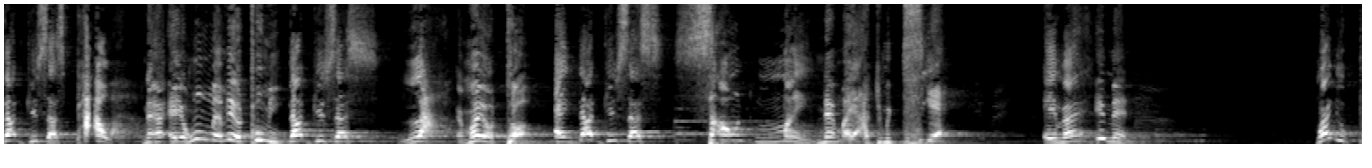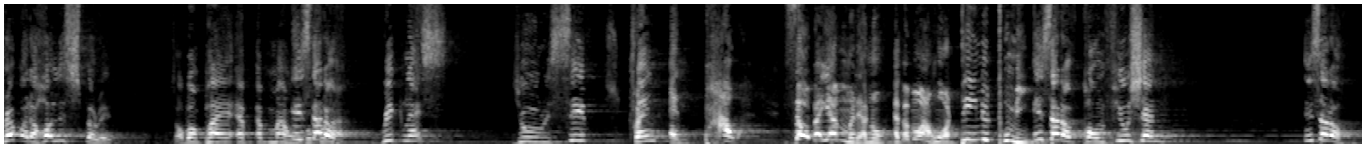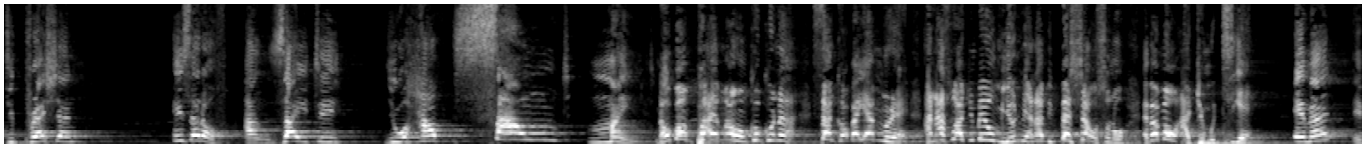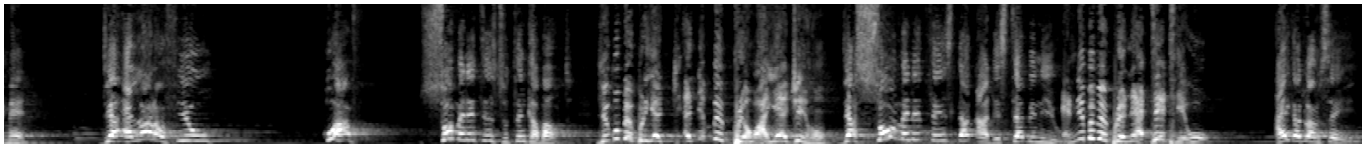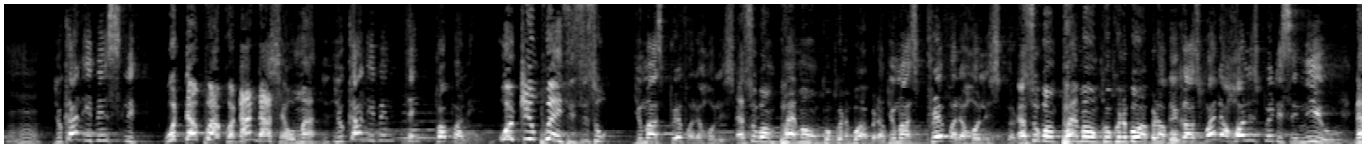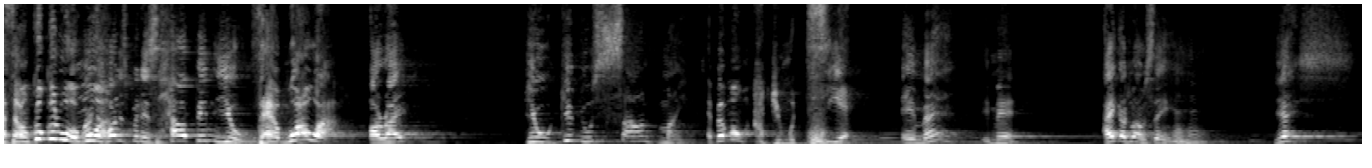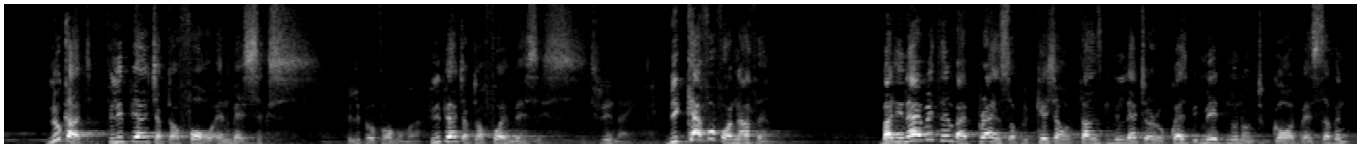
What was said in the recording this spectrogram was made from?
that gives us power, na ɛyɛ honhom a ɛmɛyɛ tumi that gives us love, ɛma yɛ ɔdɔ and that gives us sound mind. na ɛma yɛ adwomteɛ Amen. amen. When you pray for the Holy Spirit, sɛ ɔbɔ mpaeɛ ɛ- ɛma honhom instead of weakness, you receive strength and power. sɛ wobɛyɛ mmerɛ no ɛbɛma wo ahoɔden ne tumi. Instead of confusion, instead of depression, instead of anxiety, you have sound mind. na wobɔ mpaeɛ ma wɔn koko no a sɛ nka wobɛyɛ mmerɛ anaasɛ woadwene bɛyɛ wo mmienu anaa bi bɛhyɛ wo so no wo adwomteɛ Amen. amen There are a lot of you who have so many things to think about. yɛmu bebree yɛ- ɛnneɛma bebree hɔ a yɛadwen ho There are so many things that are disturbing you. ɛnneɛma bebree na ɛtetee wo Are you get what I'm saying? Mm-hmm. You can't even sleep. Woda mpo akɔdanda hyɛ wo ma You can't even think properly. wodwi mpo ansisi so You must pray for the Holy Spirit. ɛso bɔ mpaeɛ ma wɔn koko no bɔ You must pray for the Holy Spirit. ɛso bɔ mpaeɛ ma wɔn koko no bɔ abrabɔ Because when the Holy Spirit is in you, na sɛ wɔn koko no wɔ when the Holy Spirit is helping you, sɛ ɛboa wo a all right, He will give you sound mind. ɛbɛma wo adwomteɛ Amen. amen I get what I'm saying. Mm-hmm. Yes. Look at Philippians chapter 4 and verse 6. Homa ah. Philippians chapter 4 and verse 6. tiri nan Be careful for nothing, but in everything by prayer and supplication with thanksgiving, let your request be made known unto God. Verse 7.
